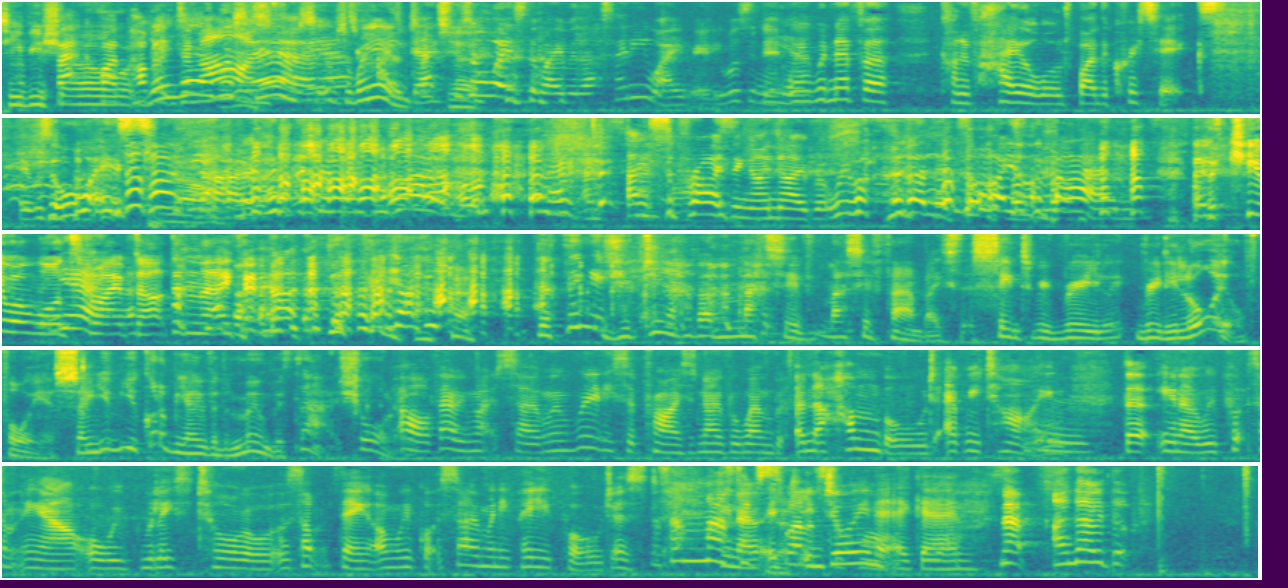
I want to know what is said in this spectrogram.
TV show. Backed by public yeah, yeah, it was- demand. it was, it was weird. This was always the way with us anyway, really, wasn't it? Yeah. We were never kind of hailed by the critics. It was always... No. And surprising, I know, but we were... it was always the fans. Those Q awards Yeah. thrived up, didn't they? The thing is, you do have a massive, massive fan base that seem to be really, really loyal for you. So you, you've got to be over the moon with that, surely. Oh, very much so. And we're really surprised and overwhelmed and humbled every time that you know we put something out or we release a tour or, or something, and we've got so many people just a you know swell enjoying it again. now, I know that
